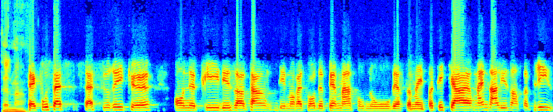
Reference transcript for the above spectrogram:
Tellement. Fait il faut s'assurer que on a pris des ententes, des moratoires de paiement pour nos versements hypothécaires, même dans les entreprises.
